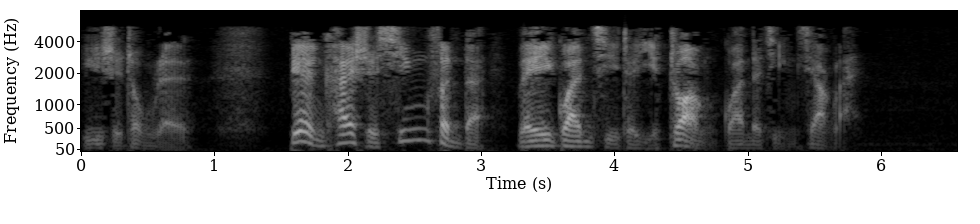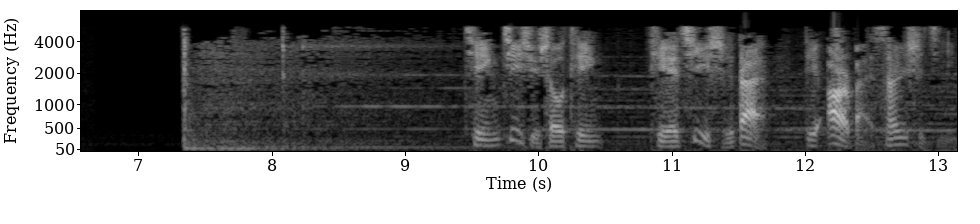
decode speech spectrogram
于是众人便开始兴奋的围观起这一壮观的景象来。请继续收听。铁器时代第二百三十集，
